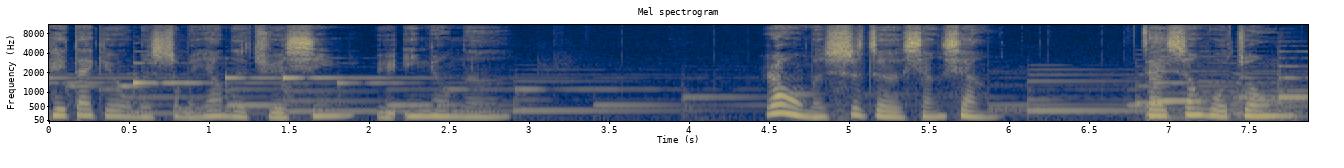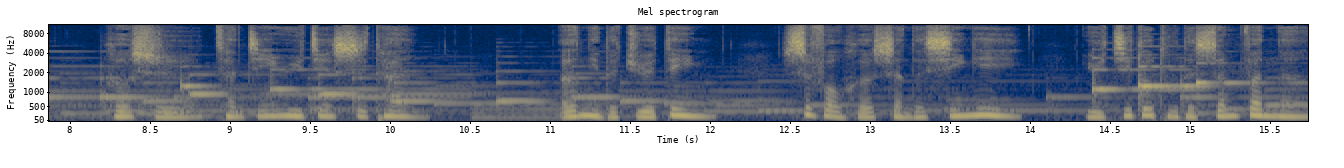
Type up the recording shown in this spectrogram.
可以带给我们什么样的决心与应用呢？让我们试着想想，在生活中何时曾经遇见试探，而你的决定是否合神的心意与基督徒的身份呢？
